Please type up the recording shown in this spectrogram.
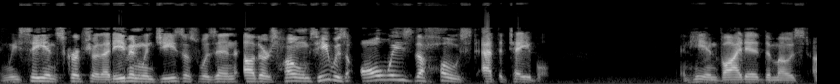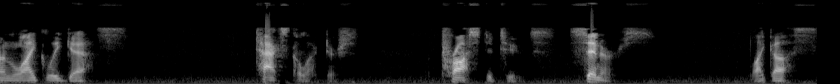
And we see in scripture that even when Jesus was in others' homes, he was always the host at the table. And he invited the most unlikely guests tax collectors, prostitutes, sinners like us.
